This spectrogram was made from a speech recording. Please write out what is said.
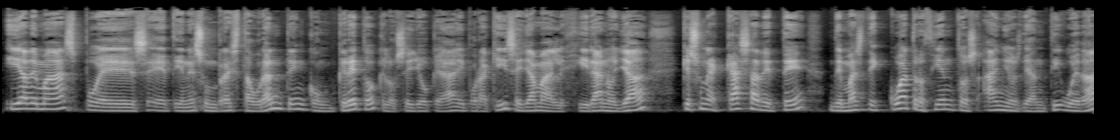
Y además, pues eh, tienes un restaurante en concreto, que lo sé yo que hay por aquí, se llama el Girano Ya, que es una casa de té de más de 400 años de antigüedad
